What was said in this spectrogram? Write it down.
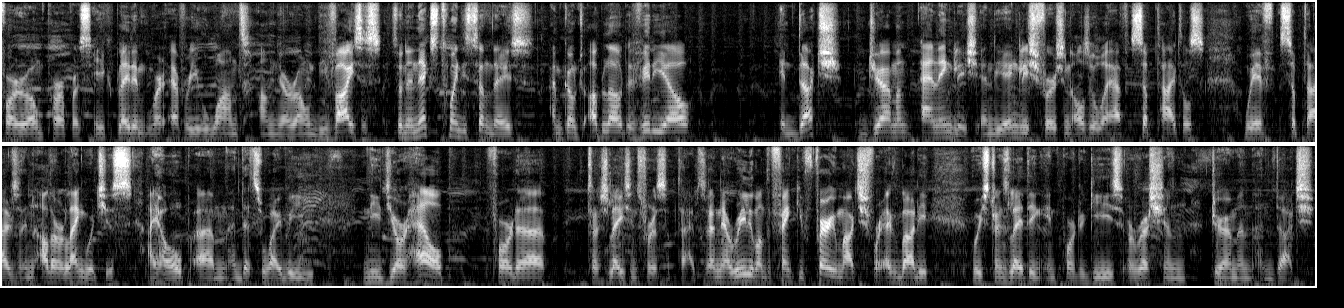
for your own purpose. You can play them wherever you want on your own devices. So in the next 20 Sundays, I'm going to upload a video in Dutch, German and English. And the English version also will have subtitles with subtitles in other languages, I hope. Um, and that's why we need your help for the translations for the subtitles. And I really want to thank you very much for everybody who is translating in Portuguese, or Russian, German and Dutch.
